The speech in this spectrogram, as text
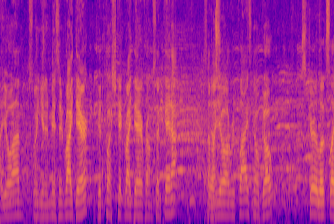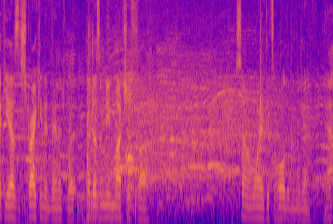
Samayoa swinging and missing right there. Good push kick right there from Cerquera. Samayoa replies, no go. Scary looks like he has the striking advantage, but that doesn't mean much if uh, Samamoya gets a hold of him again. Yeah.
